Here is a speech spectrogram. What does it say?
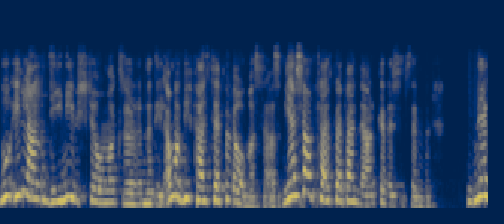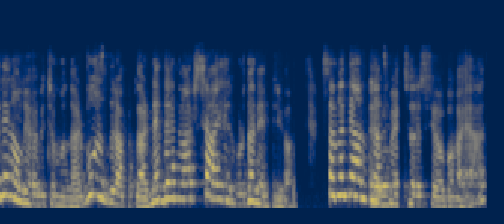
Bu illa dini bir şey olmak zorunda değil ama bir felsefe olması lazım. Yaşam felsefen ne arkadaşım senin? Neden oluyor bütün bunlar? Bu ızdıraplar neden var? Şair burada ne diyor? Sana ne evet. anlatmaya çalışıyor bu hayat?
